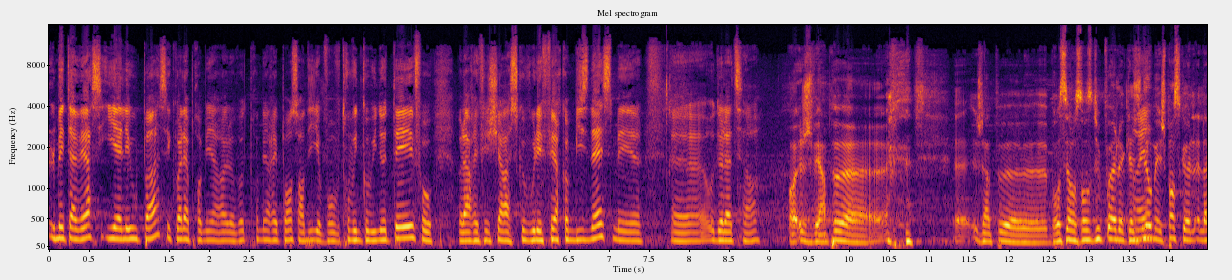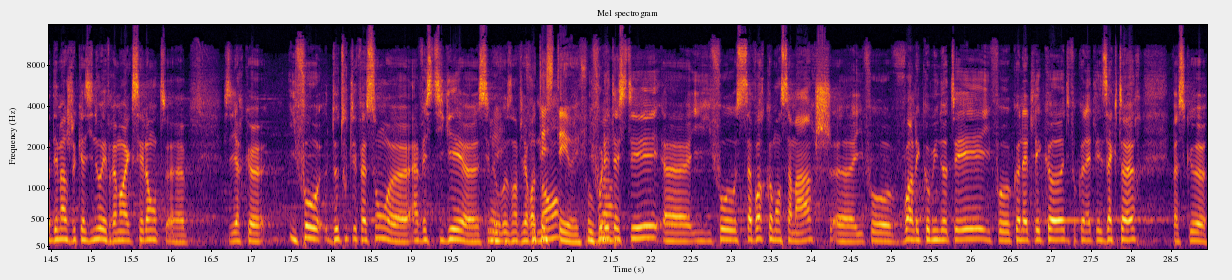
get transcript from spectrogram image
le métaverse, y aller ou pas C'est quoi la première, euh, votre première réponse? On dit qu'il faut trouver une communauté, il faut voilà, réfléchir à ce que vous voulez faire comme business, mais euh, euh, au-delà de ça Je vais un peu. j'ai un peu brossé dans le sens du poil le casino, mais je pense que la démarche de casino est vraiment excellente. C'est-à-dire que il faut de toutes les façons investiguer ces nouveaux environnements. il faut, il faut les tester. il faut savoir comment ça marche. il faut voir les communautés. Il faut connaître les codes. Il faut connaître les acteurs, parce que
